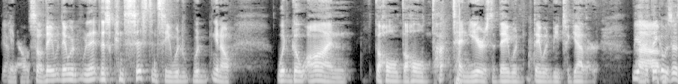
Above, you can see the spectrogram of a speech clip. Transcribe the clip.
Yeah. You know, so they they would this consistency would would you know would go on the whole the whole t- ten years that they would they would be together. Yeah, I think it um, was a.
